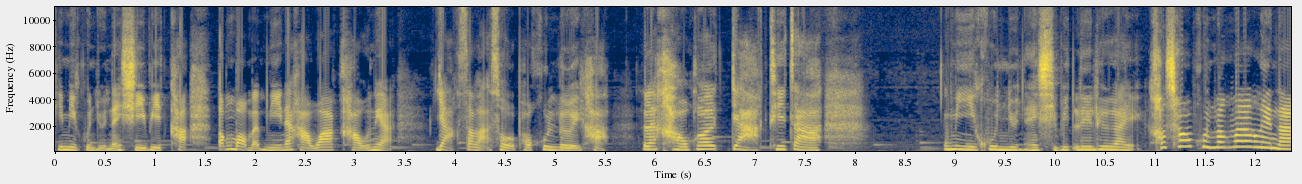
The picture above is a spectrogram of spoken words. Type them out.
ที่มีคุณอยู่ในชีวิตค่ะ ต้องบอกแบบนี้นะคะว่าเขาเนี่ยอยากสละโสดเพราะคุณเลยค่ะ และเขาก็อยากที่จะ มีคุณอยู่ในชีวิตเรื่อยๆ เขาชอบคุณมากๆเลยนะ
